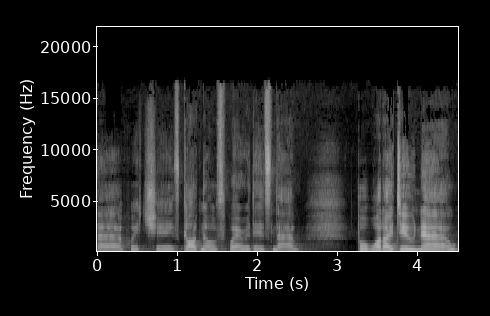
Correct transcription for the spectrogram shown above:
uh, which is God knows where it is now. But what I do now,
